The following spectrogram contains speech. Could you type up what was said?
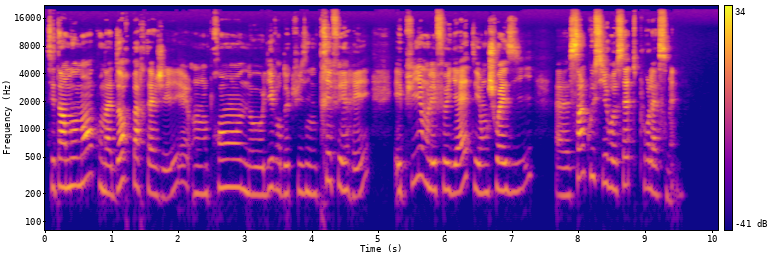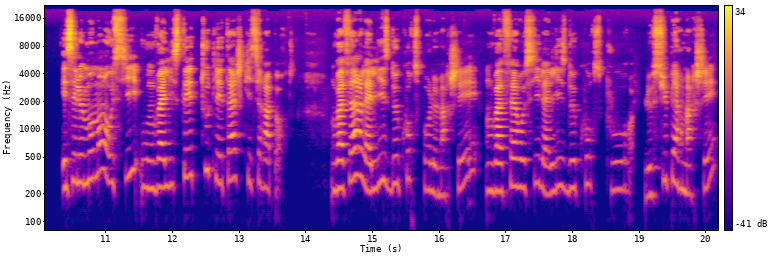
C'est un moment qu'on adore partager, on prend nos livres de cuisine préférés et puis on les feuillette et on choisit 5 euh, ou 6 recettes pour la semaine. Et c'est le moment aussi où on va lister toutes les tâches qui s'y rapportent. On va faire la liste de courses pour le marché, on va faire aussi la liste de courses pour le supermarché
